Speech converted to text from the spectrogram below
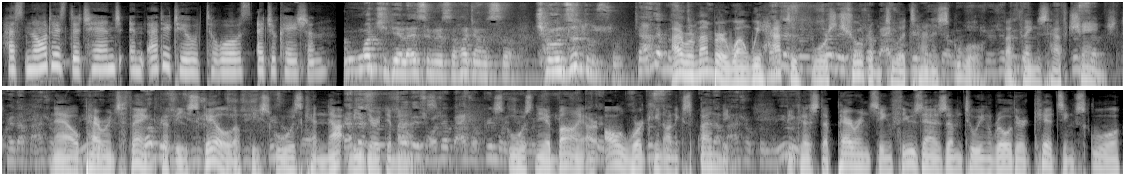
has noticed a change in attitude towards education. I remember when we had to force children to attend a school, but things have changed. Now parents think that the scale of the schools cannot meet their demands. Schools nearby are all working on expanding because the parents' enthusiasm to enroll their kids in school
